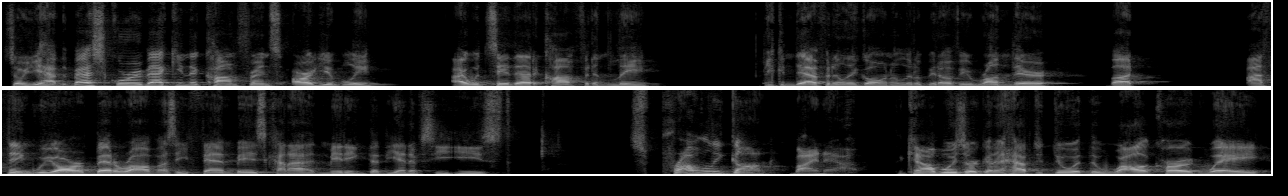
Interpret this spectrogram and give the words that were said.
So you have the best quarterback in the conference, arguably. I would say that confidently. You can definitely go on a little bit of a run there. But I think we are better off as a fan base kind of admitting that the NFC East it's probably gone by now. The Cowboys are going to have to do it the wild card way,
